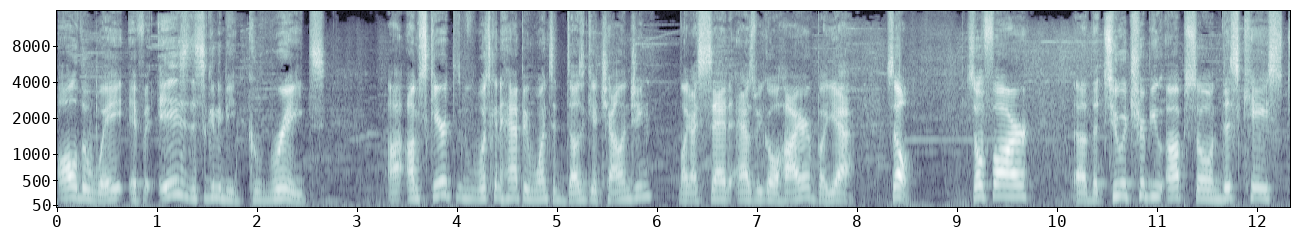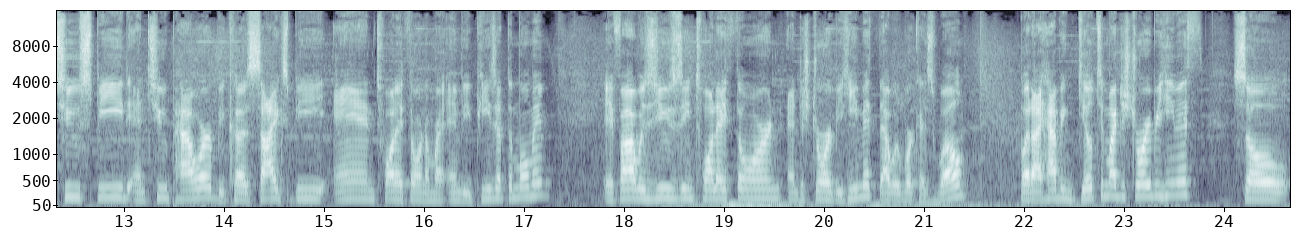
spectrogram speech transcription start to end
all the way? If it is, this is going to be great. Uh, I'm scared what's going to happen once it does get challenging. Like I said, as we go higher. But yeah. So, so far, uh, the two attribute up. So in this case, two speed and two power because Saix-B and Twilight Thorn are my MVPs at the moment. If I was using Twilight Thorn and Destroy Behemoth, that would work as well. But I haven't guilted my Destroyer Behemoth, so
